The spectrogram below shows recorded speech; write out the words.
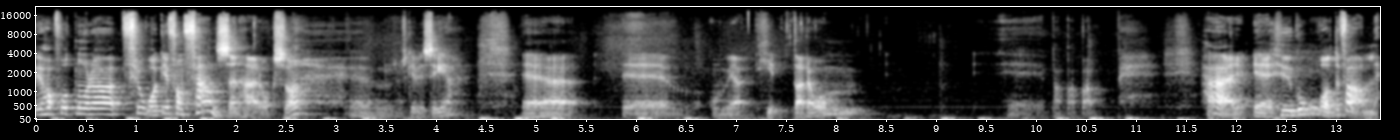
vi har fått några frågor från fansen här också. Ehm, ska vi se. Eh, eh, om jag hittar dem. Eh, papp, papp, papp. Här, eh, Hugo Ådvall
